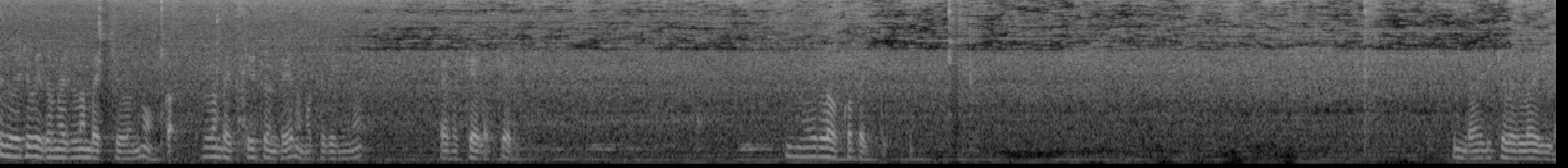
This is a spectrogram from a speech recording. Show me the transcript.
ഇത് ഒരുവിധം വെള്ളം പറ്റുമെന്ന് നോക്കാം. വെള്ളം പറ്റിയിട്ടുണ്ടെങ്കിൽ നമുക്കിതിങ്ങനെ ഇളക്കി ഇളക്കി എടുക്കാം. വെള്ളമൊക്കെ പറ്റി. എന്താ വെള്ളമില്ല.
